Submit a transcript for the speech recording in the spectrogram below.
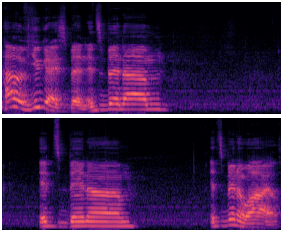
How have you guys been? It's been, um... It's been, um... It's been a while.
